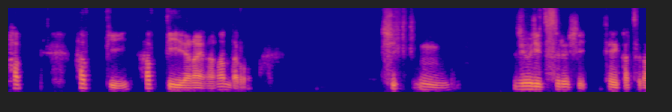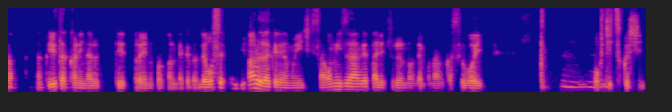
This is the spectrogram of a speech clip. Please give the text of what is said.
は、ハッピー？ハッピーじゃないな、なんだろう。し、うん。充実するし、生活が。なんか豊かになるって言ったらいいのかわかんないけど。で、おせ、あるだけでもいいしさ、お水あげたりするのでもなんかすごいうん落ち着くし。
